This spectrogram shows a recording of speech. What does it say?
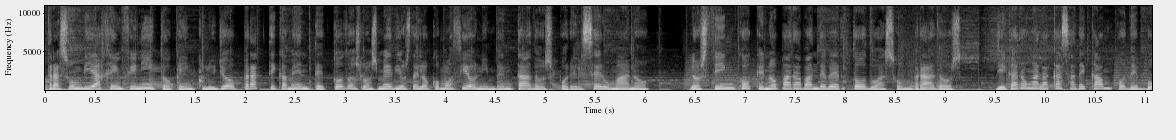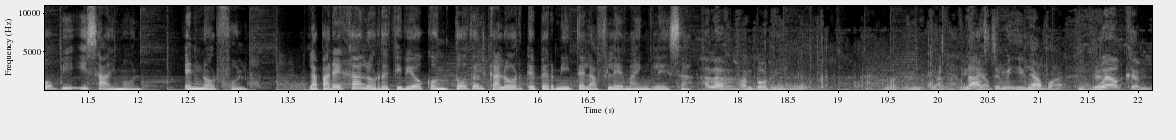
Tras un viaje infinito que incluyó prácticamente todos los medios de locomoción inventados por el ser humano, Los cinco, que no paraban de ver todo asombrados, llegaron a la casa de campo de Bobby y Simon, en Norfolk. La pareja los recibió con todo el calor que permite la flema inglesa. Hello, I'm Bobby. Nice to meet you. Welcome.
